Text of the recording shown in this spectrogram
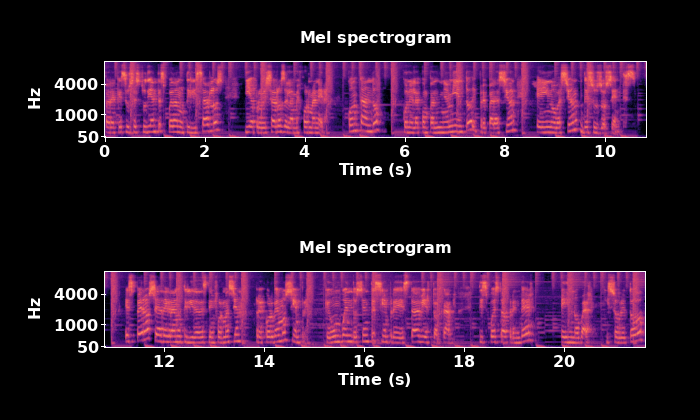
para que sus estudiantes puedan utilizarlos y aprovecharlos de la mejor manera, contando con el acompañamiento y preparación e innovación de sus docentes. Espero sea de gran utilidad esta información. Recordemos siempre, que un buen docente siempre está abierto al cambio, dispuesto a aprender e innovar y sobre todo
